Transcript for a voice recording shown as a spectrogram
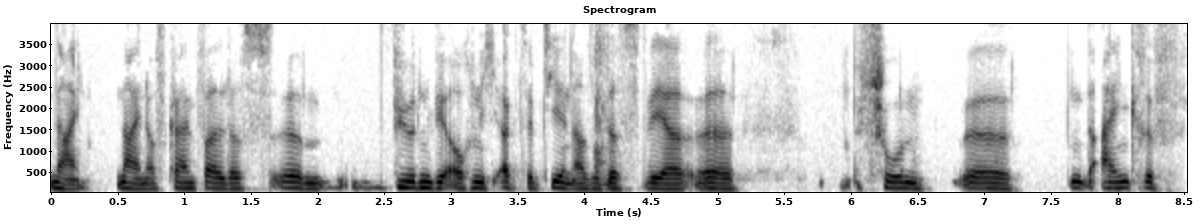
Nein, nein, auf keinen Fall. Das ähm, würden wir auch nicht akzeptieren. Also das wäre äh, schon äh, ein Eingriff,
